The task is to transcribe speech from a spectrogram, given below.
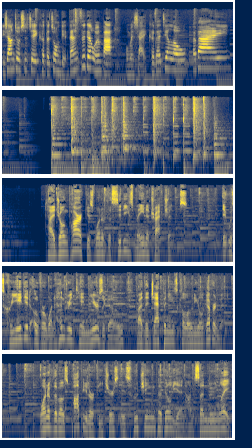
以上就是这一课的重点单词跟文法，我们下一课再见喽，拜拜。Taichung Park is one of the city's main attractions. It was created over 110 years ago by the Japanese colonial government. One of the most popular features is Huching Pavilion on Sun Moon Lake.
